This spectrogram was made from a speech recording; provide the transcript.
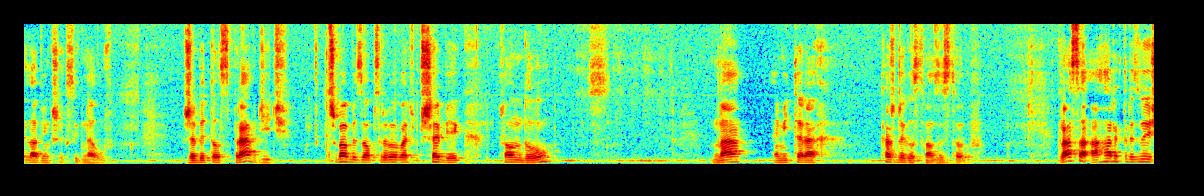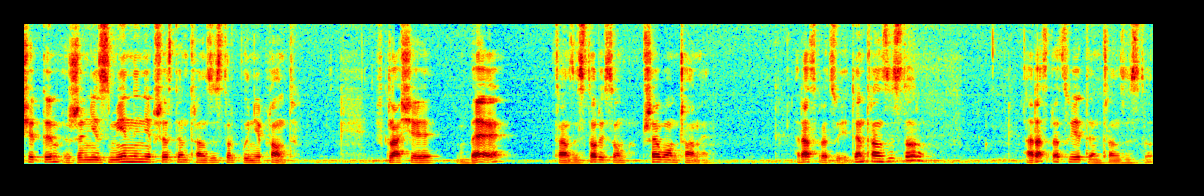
dla większych sygnałów. Żeby to sprawdzić, trzeba by zaobserwować przebieg prądu na emiterach każdego z tranzystorów. Klasa A charakteryzuje się tym, że niezmiennie przez ten tranzystor płynie prąd. W klasie B tranzystory są przełączane. Raz pracuje ten tranzystor, a raz pracuje ten tranzystor.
